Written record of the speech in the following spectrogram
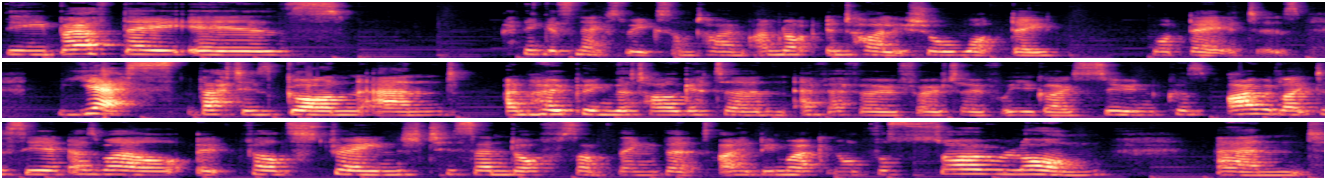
The birthday is, I think it's next week sometime. I'm not entirely sure what day what day it is. Yes, that is gone and I'm hoping that I'll get an FFO photo for you guys soon because I would like to see it as well. It felt strange to send off something that I had been working on for so long and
